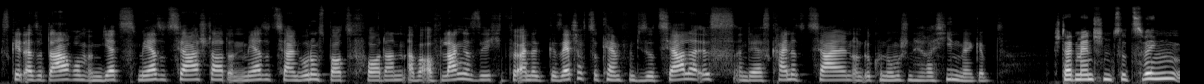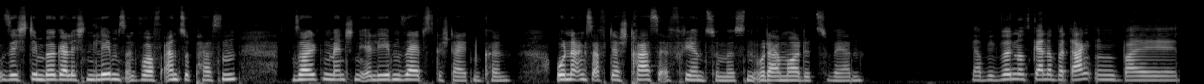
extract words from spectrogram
Es geht also darum, im Jetzt mehr Sozialstaat und mehr sozialen Wohnungsbau zu fordern, aber auf lange Sicht für eine Gesellschaft zu kämpfen, die sozialer ist, in der es keine sozialen und ökonomischen Hierarchien mehr gibt. Statt Menschen zu zwingen, sich dem bürgerlichen Lebensentwurf anzupassen, sollten Menschen ihr Leben selbst gestalten können, ohne Angst auf der Straße erfrieren zu müssen oder ermordet zu werden. Ja, wir würden uns gerne bedanken bei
